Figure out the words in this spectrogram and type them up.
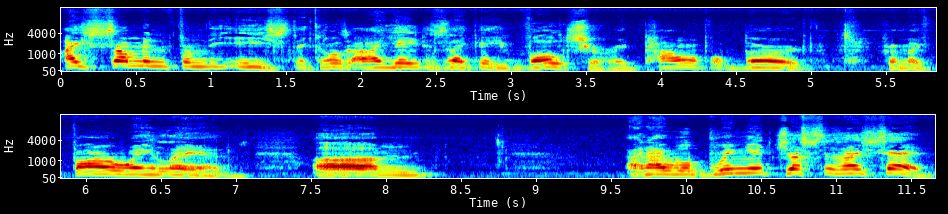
I summon from the east. It goes ayet is like a vulture, a powerful bird from a faraway land. Um, and I will bring it just as I said.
